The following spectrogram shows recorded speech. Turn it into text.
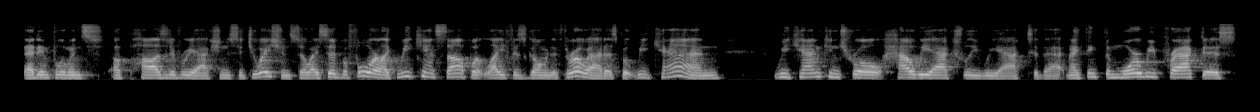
that influence a positive reaction to situations. So I said before, like we can't stop what life is going to throw at us, but we can we can control how we actually react to that. And I think the more we practice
